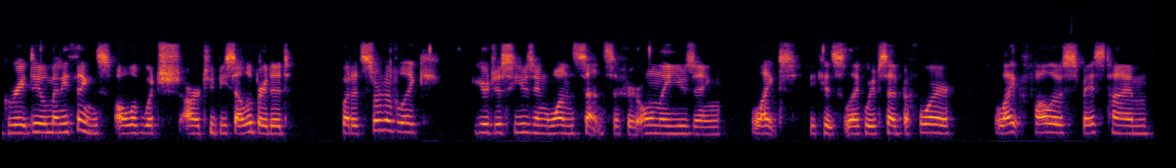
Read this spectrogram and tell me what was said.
great deal many things, all of which are to be celebrated. But it's sort of like you're just using one sense if you're only using light, because, like we've said before, light follows space-time.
